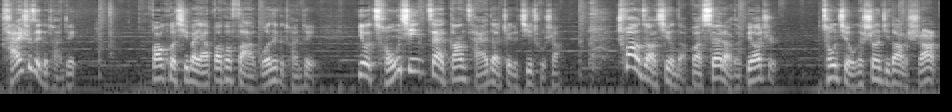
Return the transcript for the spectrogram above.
还是这个团队，包括西班牙、包括法国这个团队，又重新在刚才的这个基础上，创造性的把衰老的标志从九个升级到了十二个，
